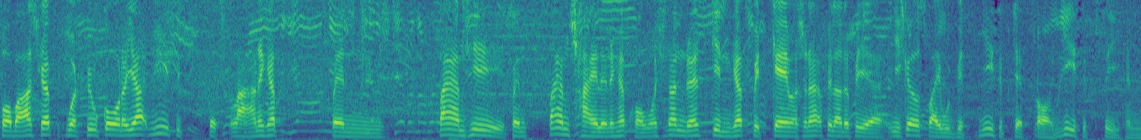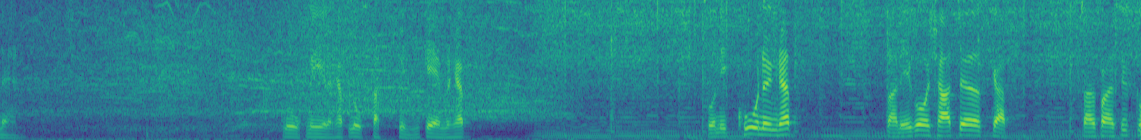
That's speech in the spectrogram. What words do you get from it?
Forbath ครับหวด field goal ระยะ 26 หลานะครับ เป็นแต้มที่เป็นแต้มชัยเลยนะครับ ของ Washington Redskins ครับ ปิดเกมเอาชนะ Philadelphia Eagles ไปหวุดหวิด 27 ต่อ 24 คะแนน ลูกนี้นะครับ ลูกตัดสินเกมนะครับ ส่วนอีกคู่หนึ่งครับซานดิเอโกชาร์เจอร์สกับซานฟรานซิสโก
